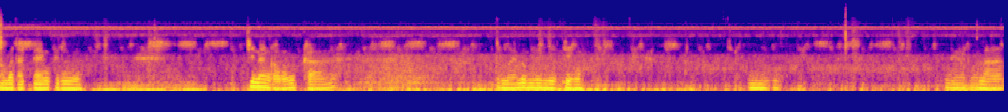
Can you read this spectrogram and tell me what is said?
เอามาดัดแปลงเป็นที่นั่งของลูกค้าต้นไม้ร่มเรื่นจริงเรือโบราณ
